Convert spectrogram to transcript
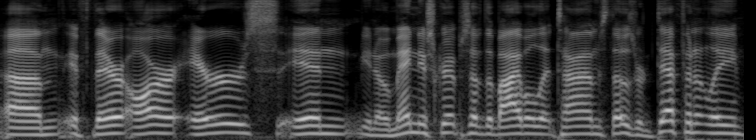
um, if there are errors in, you know, manuscripts of the Bible at times, those are definitely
